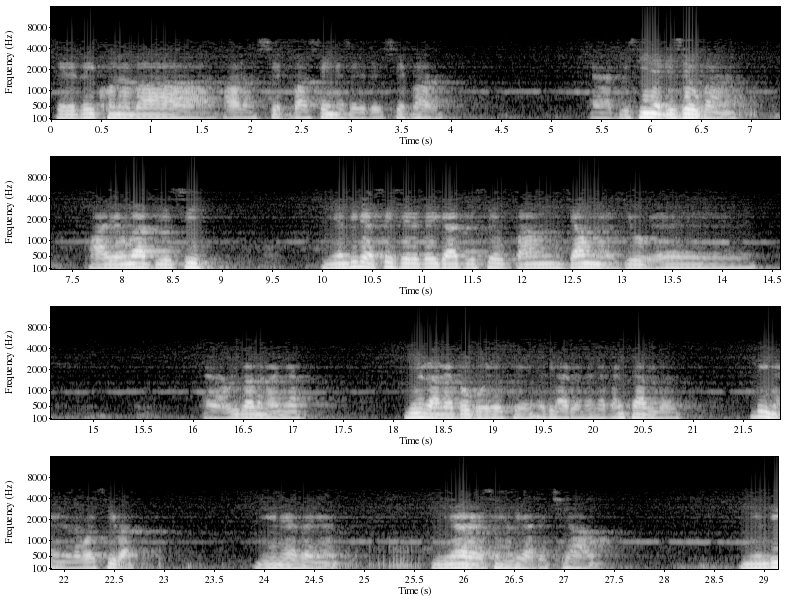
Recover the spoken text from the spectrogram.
စေတသိက်9ပါးအားလုံး10ပါးစိတ်နဲ့စေတသိက်10ပါးအဲပစ္စည်းနဲ့ဒီစုပ်ပါမယ်အာယုံကပစ္စည်းမြင်ပြီးတဲ့စိတ်စေတသိက်ကပစ္စည်းပံအကြောင်းနဲ့အကျိုးပဲအဲဝိပဿနာ ညာရင်းလာတဲ့ပုဂ္ဂိုလ်တို့ဆိုရင်အဲ့ဒီဟာတွေလည်းပိုင်းခြားပြီးတော့သိနိုင်တဲ့သဘောရှိပါတယ်။မြင်နေဆိုရင်မြင်ရတဲ့အခြင်းလေးကတခြားဘူး။မြင်သိ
